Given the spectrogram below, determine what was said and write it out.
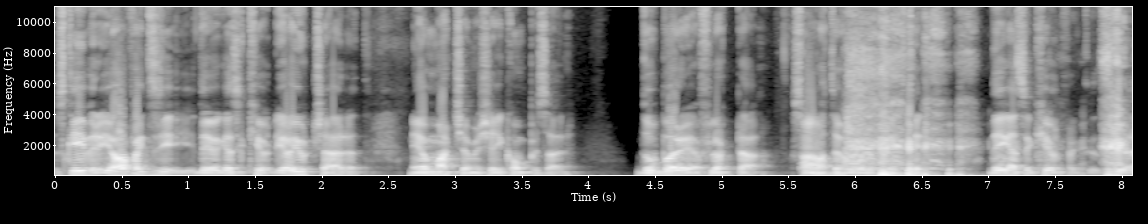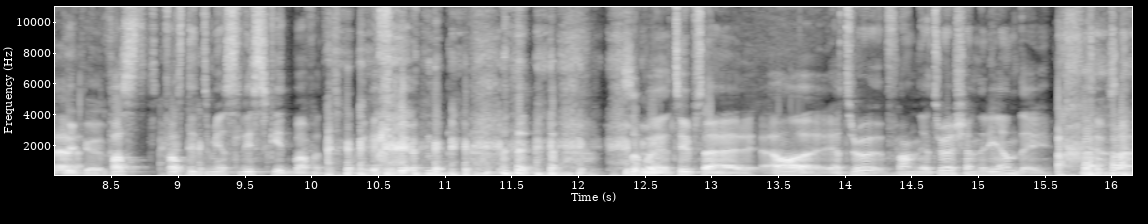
Skriver det. Jag har faktiskt, det är ganska kul. Jag har gjort så här att när jag matchar med tjejkompisar, då börjar jag flörta. Som Ja. att det vore på riktigt. Det är ganska kul faktiskt. kul. Fast, fast lite mer sliskigt bara för att det ska bli kul. så börjar jag typ så här, ja jag tror, fan jag tror jag känner igen dig. Typ så här.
